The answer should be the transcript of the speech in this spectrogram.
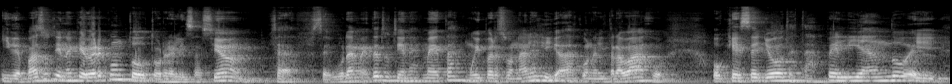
Y de paso tiene que ver con tu autorrealización. O sea, seguramente tú tienes metas muy personales ligadas con el trabajo. O qué sé yo, te estás peleando el,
